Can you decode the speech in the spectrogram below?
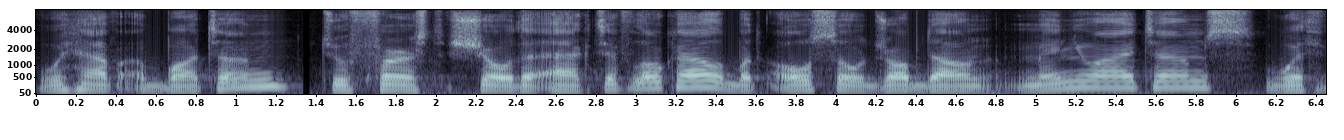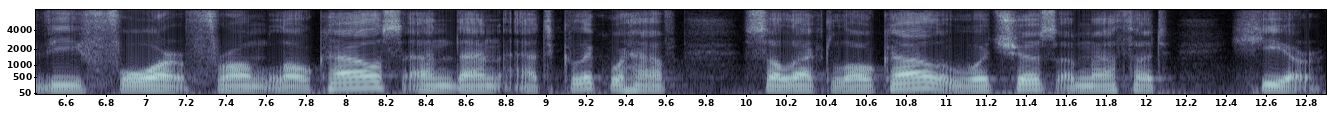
we have a button to first show the active locale, but also drop down menu items with v-for from locales, and then at click we have select locale, which is a method here.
